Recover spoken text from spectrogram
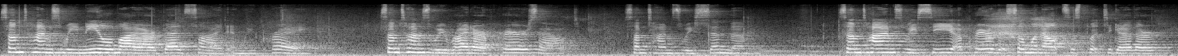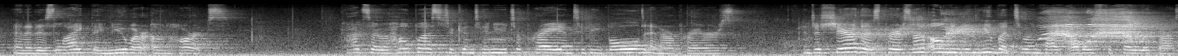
Sometimes we kneel by our bedside and we pray. Sometimes we write our prayers out. Sometimes we send them. Sometimes we see a prayer that someone else has put together, and it is like they knew our own hearts. God, so help us to continue to pray and to be bold in our prayers, and to share those prayers not only with you, but to invite others to pray with us.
